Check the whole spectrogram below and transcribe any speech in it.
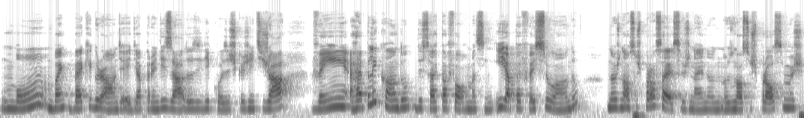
um bom background aí de aprendizados e de coisas que a gente já vem replicando, de certa forma, assim, e aperfeiçoando nos nossos processos, né? nos nossos próximos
